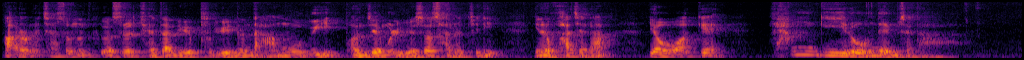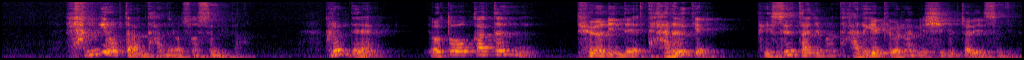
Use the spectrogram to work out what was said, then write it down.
아론의 자손은 그것을 제단 위에 불 위에 있는 나무 위 번제물 위에서 살을 찌니 이는 화제라 여호와께 향기로운 냄새다. 향기롭다는 단어로 썼습니다. 그런데 똑같은 표현인데 다르게 비슷하지만 다르게 표현한 게 11절에 있습니다.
